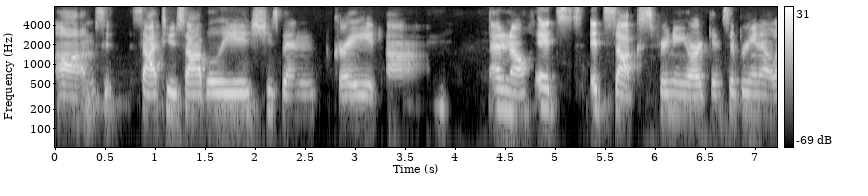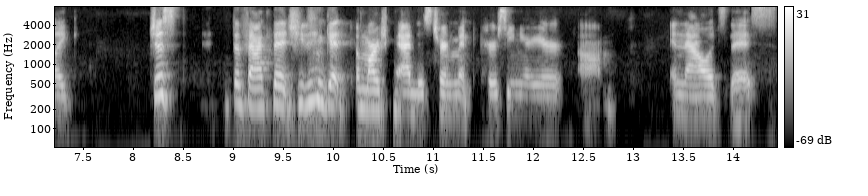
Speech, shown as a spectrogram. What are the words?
Um satou sabally she's been great. Um i don't know. It's it sucks for new york and sabrina like just the fact that she didn't get a march madness tournament her senior year um and now it's this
